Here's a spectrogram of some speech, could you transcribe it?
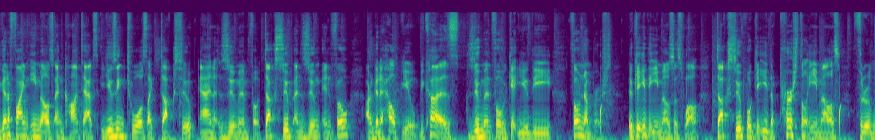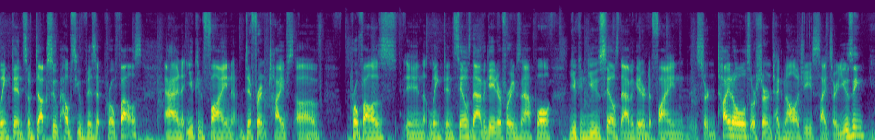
You gotta find emails and contacts using tools like Dux-Soup and Zoom ZoomInfo. Dux-Soup and ZoomInfo are gonna help you because ZoomInfo will get you the phone numbers. It'll get you the emails as well. Dux-Soup will get you the personal emails through LinkedIn. So Dux-Soup helps you visit profiles and you can find different types of profiles in LinkedIn Sales Navigator, for example. You can use Sales Navigator to find certain titles or certain technologies sites are using.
